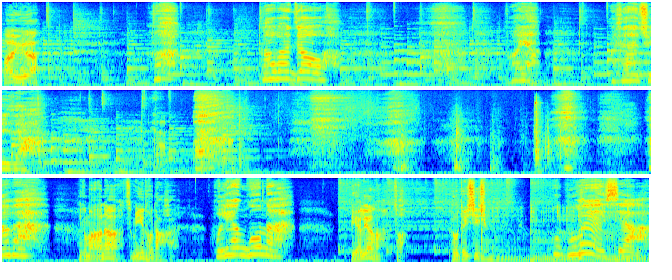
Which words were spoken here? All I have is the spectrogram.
黄小鱼，啊，老板叫我，伯爷，我现在去一下。老板，你干嘛呢？怎么一头大汗？我练功呢。别练了，走，陪我对戏去。我不会演戏啊。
